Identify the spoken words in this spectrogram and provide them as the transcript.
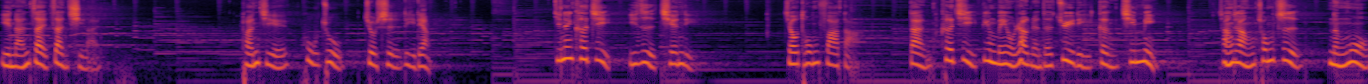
也难再站起来。团结互助就是力量。今天科技一日千里。交通发达，但科技并没有让人的距离更亲密，常常充斥冷漠，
